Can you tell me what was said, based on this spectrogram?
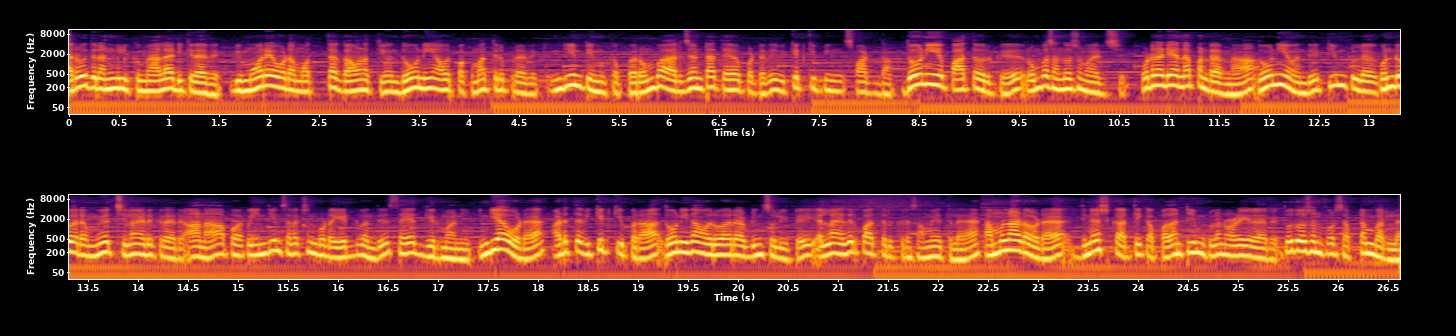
அறுபது ரன்களுக்கு மேல அடிக்கிறாரு. இப்படி மோரேவோட மொத்த கவனத்தையும் தோனி அவர் பக்கமா திருப்புறாரு. இந்தியன் டீமுக்கு அப்ப ரொம்ப அர்ஜென்ட்டா தேவைப்பட்டது விக்கெட் கீப்பிங் ஸ்பாட் தான். தோனியை பார்த்தவருக்கு ரொம்ப சந்தோஷமாயிடுச்சு. உடனடியா என்ன பண்றாருன்னா தோனியை வந்து டீமுக்குள்ள கொண்டு வர முயற்சி எல்லாம் எடுக்கிறாரு. ஆனா அப்ப இந்தியன் செலக்ஷன் போர்ட ஹெட் வந்து சையத் கிர்மானி. இந்தியாவோட அடுத்த விக்கெட் கீப்பரா தோனி தான் வருவாரு அப்படின்னு சொல்லிட்டு எல்லாம் எதிர்பார்த்திருக்கிற சமயத்துல தமிழ்நாடோட தினேஷ் கார்த்திக் அப்பதான் டீமுக்குள்ள நுழையிறாரு. டூ தௌசண்ட் ஃபோர் செப்டம்பர்ல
